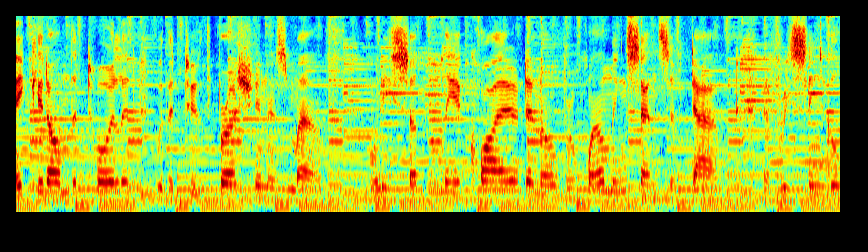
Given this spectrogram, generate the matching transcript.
naked on the toilet with a toothbrush in his mouth when he suddenly acquired an overwhelming sense of doubt. Every single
